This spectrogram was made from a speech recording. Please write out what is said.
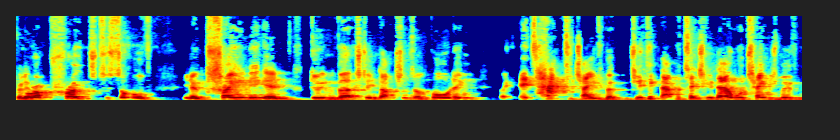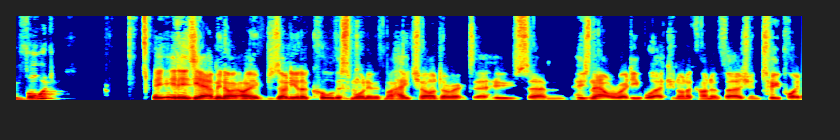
Brilliant. your approach to sort of you know, training and doing virtual inductions on boarding. It's had to change, but do you think that potentially now will change moving forward? It is, yeah. I mean, I, I, was only on a call this morning with my HR director, who's um, who's now already working on a kind of version 2.0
